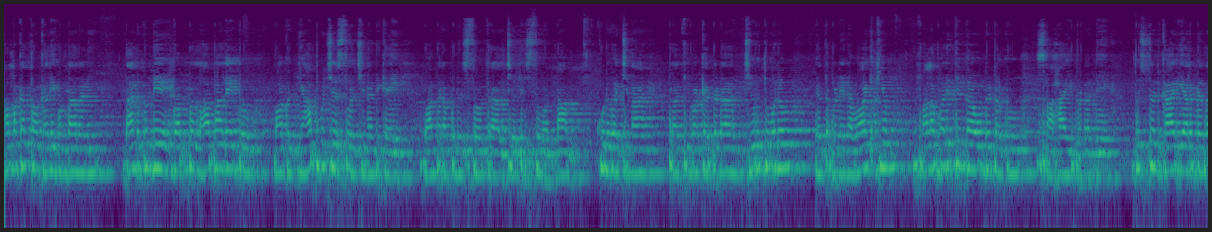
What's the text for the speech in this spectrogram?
నమ్మకత్వం కలిగి ఉండాలని దానికి ఉండే గొప్ప లాభాలేంటో మాకు జ్ఞాపకం చేస్తూ వచ్చినందుకై వందనములు స్తోత్రాలు చెల్లిస్తూ ఉన్నాం. కూడి వచ్చిన ప్రతి ఒక్క బిడ్డ జీవితంలో ఎత్తబడిన వాక్యం ఫలభరితంగా ఉండుటకు సహాయపడండి. దుష్టుని కార్యాల మీద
